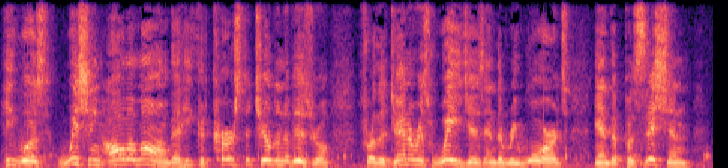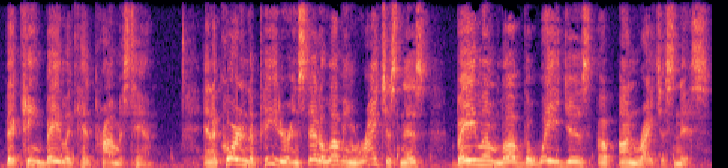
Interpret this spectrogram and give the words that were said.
he was wishing all along that he could curse the children of Israel for the generous wages and the rewards and the position that King Balak had promised him. And according to Peter, instead of loving righteousness, Balaam loved the wages of unrighteousness.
